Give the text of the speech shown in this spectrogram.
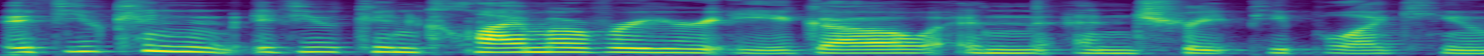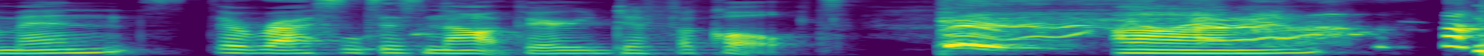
if you can if you can climb over your ego and and treat people like humans, the rest is not very difficult. Um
